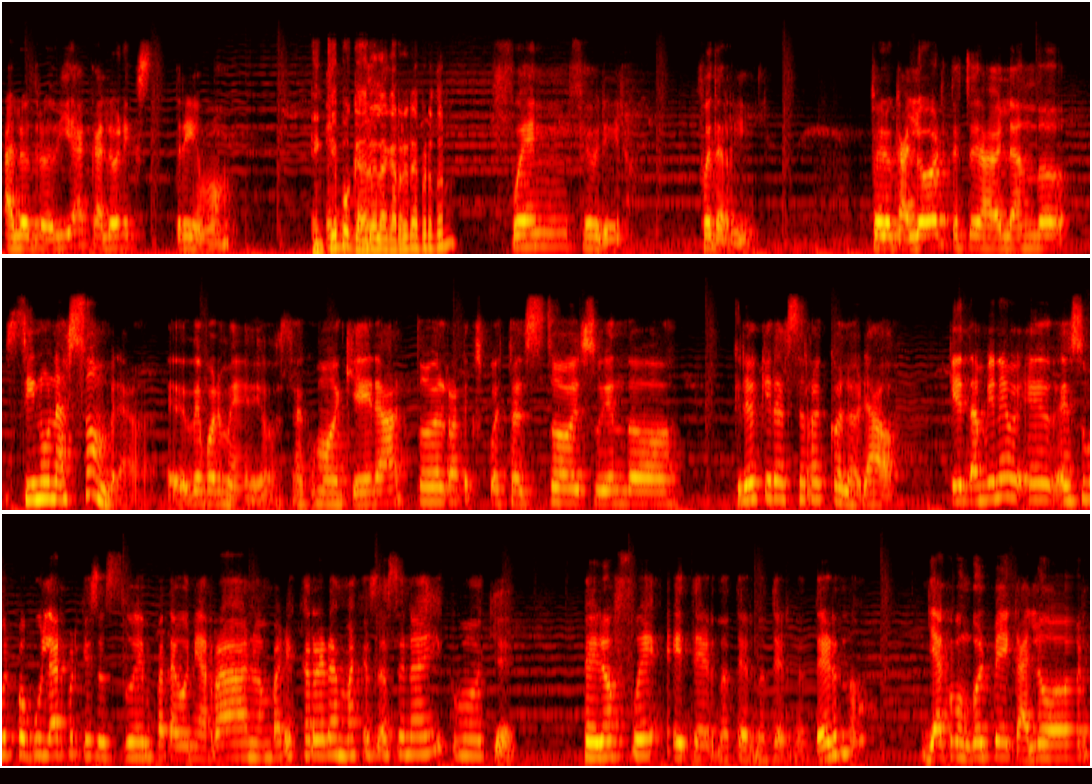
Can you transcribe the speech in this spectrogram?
Al otro día, calor extremo. ¿En qué época era la carrera, perdón? Fue en febrero. Fue terrible. Pero calor, te estoy hablando, sin una sombra eh, de por medio. O sea, como que era todo el rato expuesto al sol, subiendo, creo que era el Cerro Colorado, que también es súper popular porque se sube en Patagonia Rano, en varias carreras más que se hacen ahí, como que... Pero fue eterno, eterno, eterno, eterno ya con golpe de calor,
